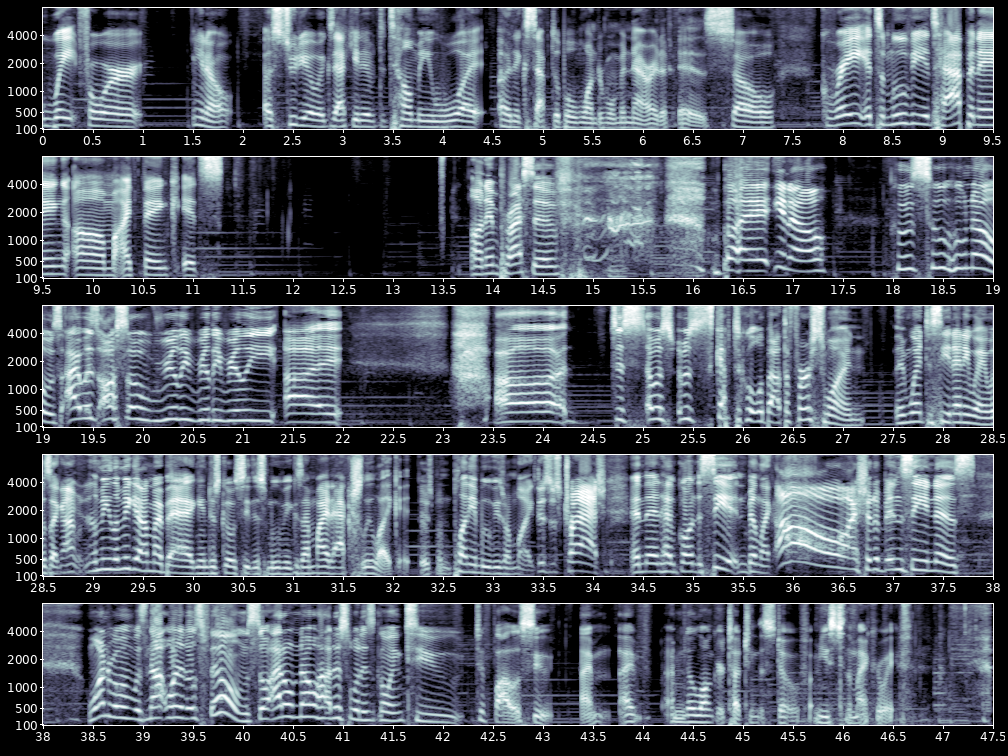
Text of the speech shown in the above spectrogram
wait for, you know, a studio executive to tell me what an acceptable Wonder Woman narrative is. So great, it's a movie, it's happening. Um I think it's unimpressive. but, you know, who's who who knows? I was also really really really uh uh just I was I was skeptical about the first one and went to see it anyway. Was like, let me let me get out my bag and just go see this movie because I might actually like it. There's been plenty of movies where I'm like, this is trash, and then have gone to see it and been like, oh, I should have been seeing this. Wonder Woman was not one of those films, so I don't know how this one is going to to follow suit. I'm I've I'm no longer touching the stove. I'm used to the microwave.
